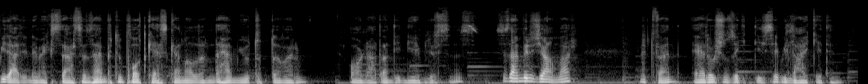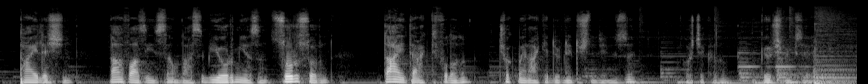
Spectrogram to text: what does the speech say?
Bir daha dinlemek isterseniz hem bütün podcast kanallarında hem YouTube'da varım. Oralardan dinleyebilirsiniz. Sizden bir ricam var. Lütfen eğer hoşunuza gittiyse bir like edin, paylaşın, daha fazla insan ulaşsın, bir yorum yazın, soru sorun. Daha interaktif olalım. Çok merak ediyorum ne düşündüğünüzü. Hoşçakalın. Görüşmek üzere.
